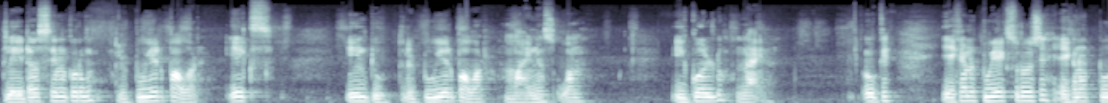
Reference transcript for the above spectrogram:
তাহলে এটাও সেম করব। তাহলে টু এর পাওয়ার এক্স ইন্টু তাহলে টু এর power minus one equal to nine okay এখানে টু এক্স রয়েছে, এখানে টু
